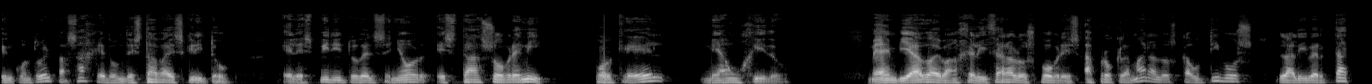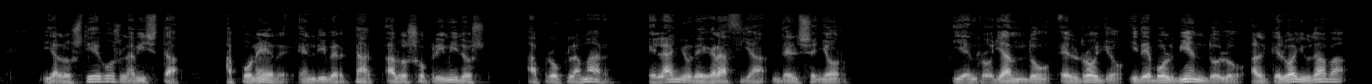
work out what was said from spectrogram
encontró el pasaje donde estaba escrito, El Espíritu del Señor está sobre mí, porque Él me ha ungido. Me ha enviado a evangelizar a los pobres, a proclamar a los cautivos la libertad y a los ciegos la vista, a poner en libertad a los oprimidos, a proclamar el año de gracia del Señor y enrollando el rollo y devolviéndolo al que lo ayudaba,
